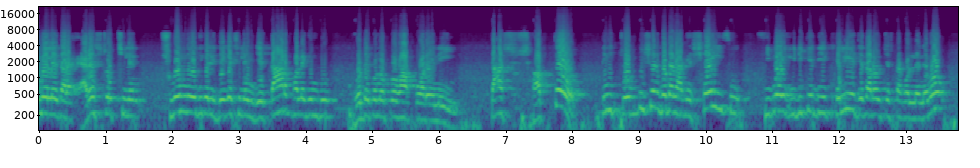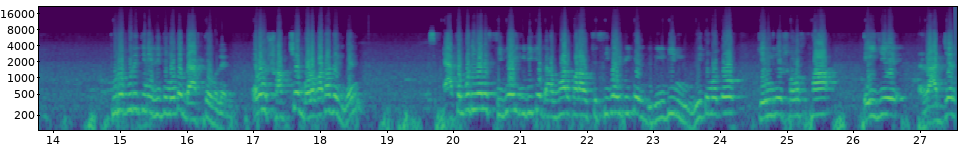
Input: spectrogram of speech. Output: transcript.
এমএলএ তারা অ্যারেস্ট হচ্ছিলেন শুভেন্দু অধিকারী দেখেছিলেন যে তার ফলে কিন্তু ভোটে কোনো প্রভাব পড়েনি। তার সত্ত্বেও তিনি চব্বিশের ভোটের আগে সেই সিবিআই ইডিকে দিয়ে খেলিয়ে জেতানোর চেষ্টা করলেন এবং পুরোপুরি তিনি রীতিমতো ব্যর্থ হলেন। এবং সবচেয়ে বড় কথা দেখবেন, এত পরিমাণে সিবিআই ইডিকে ব্যবহার করা হচ্ছে সিবিআই ইডিকে রিডিং রীতিমতো কেন্দ্রীয় সংস্থা, এই যে রাজ্যের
